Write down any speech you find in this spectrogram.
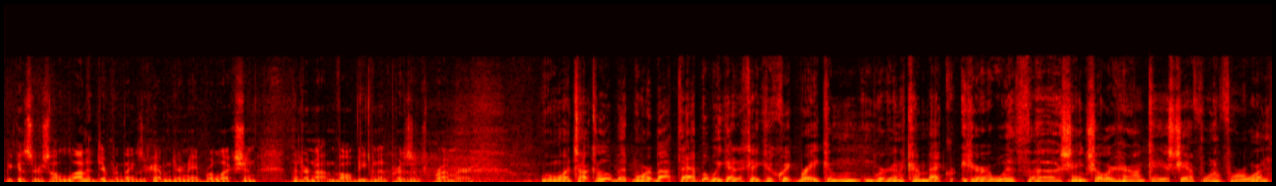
because there's a lot of different things that happen during the april election that are not involved even in presidential primary we want to talk a little bit more about that, but we got to take a quick break, and we're going to come back here with uh, Shane Schoeller here on KSGF 1041.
